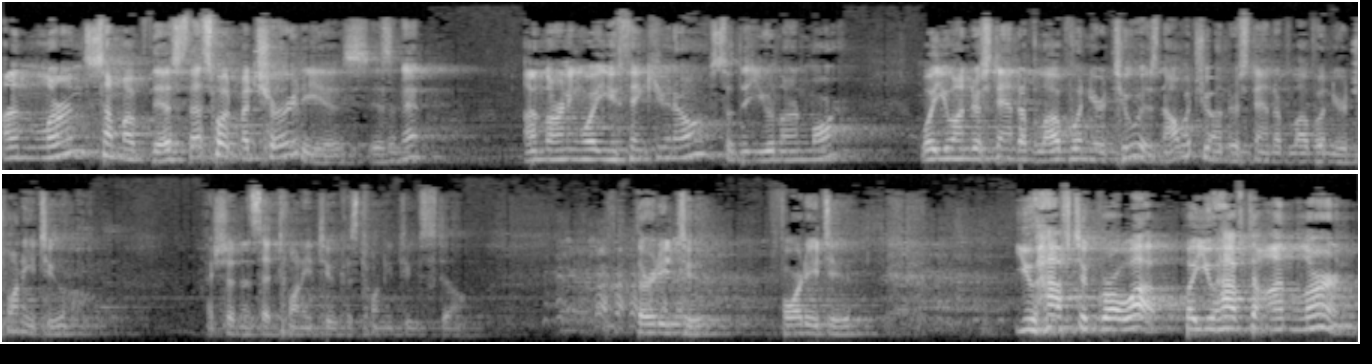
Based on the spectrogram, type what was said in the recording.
unlearn some of this. That's what maturity is, isn't it? Unlearning what you think you know so that you learn more. What you understand of love when you're two is not what you understand of love when you're 22. I shouldn't have said 22 because 22 still. 32, 42. You have to grow up, but you have to unlearn.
